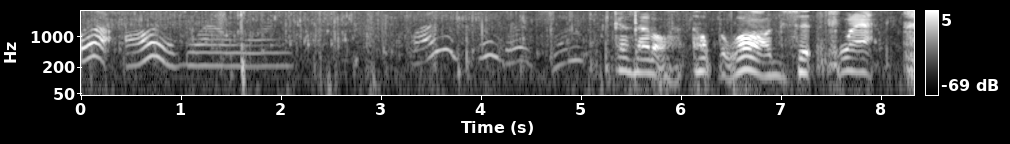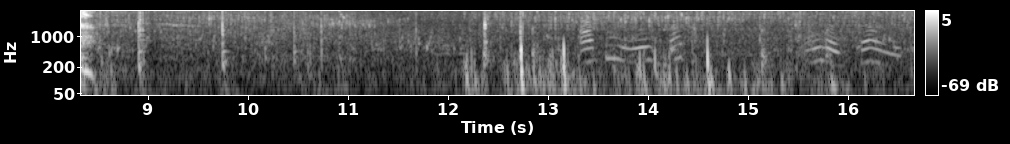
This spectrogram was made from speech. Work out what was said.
The olive brown ones? Why are you putting those in? Because that'll help the log sit flat. After you use that, I'm gonna tell you it's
